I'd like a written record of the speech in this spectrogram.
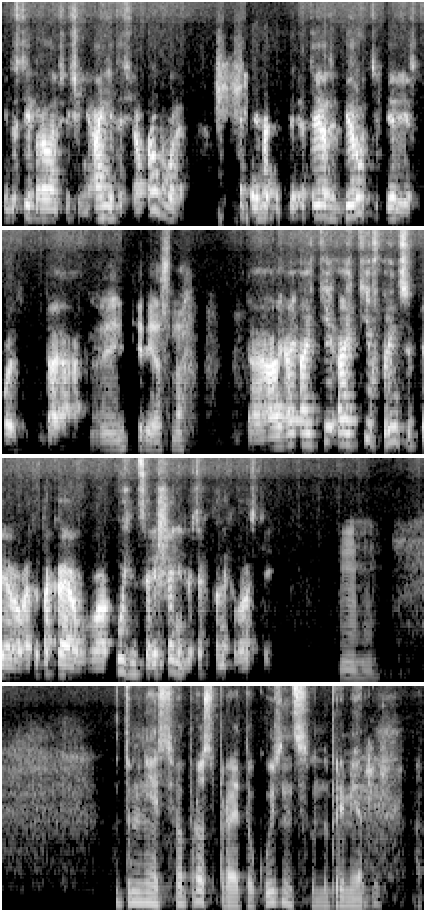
индустрии программного обеспечения. Они это все опробовали. Это ребята, это ребята берут теперь и используют. Да, Интересно. да, а- а- IT, IT, в принципе, это такая кузница решений для всех остальных областей. Мгм. Вот у меня есть вопрос про эту кузницу, например. а,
